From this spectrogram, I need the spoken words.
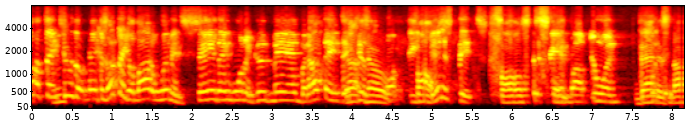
I think too though, man, because I think a lot of women say they want a good man, but I think they No, just no, want the false. benefits False statement. about doing That is not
